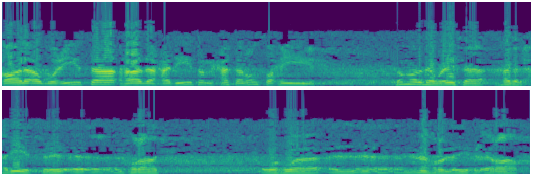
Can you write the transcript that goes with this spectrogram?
قال أبو عيسى هذا حديث حسن صحيح ثم ورد أبو عيسى هذا الحديث في الفرات وهو النهر الذي في العراق.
